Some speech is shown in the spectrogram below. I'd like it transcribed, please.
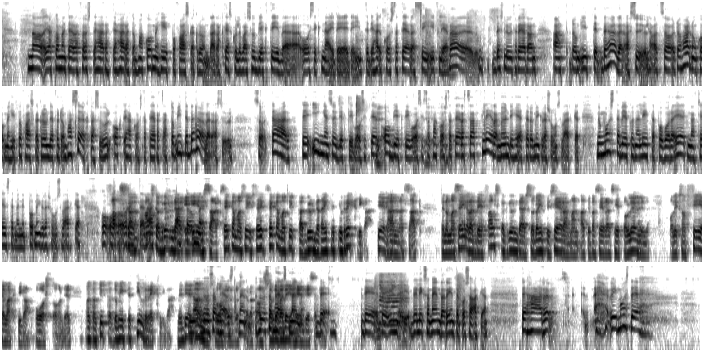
No, jag kommenterar först det här att, det här att de har kommit hit på falska grunder, att det skulle vara subjektiv äh, åsikt. Nej, det är det inte. Det har ju konstaterats i, i flera äh, beslut redan att de inte behöver asyl. Alltså, då har de kommit hit på falska grunder för de har sökt asyl och det har konstaterats att de inte behöver asyl. Så där, det är ingen subjektiv åsikt, det är en objektiv åsikt som har konstaterats av flera myndigheter och Migrationsverket. Nu måste vi kunna lita på våra egna tjänstemän på Migrationsverket. Och, och, falska, och falska grunder att, att är de, en sak, sen kan, man, sen kan man tycka att grunderna inte är tillräckliga, det är en annan sak. Men om man säger att det är falska grunder så då implicerar man att det baserar sig på lögn och liksom felaktiga påståenden. Man kan tycka att de inte är tillräckliga, men det är en no, annan hur som fråga. Helst, men, hur som helst, det men det, det, det, det liksom ändrar inte på saken. Det här, vi måste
